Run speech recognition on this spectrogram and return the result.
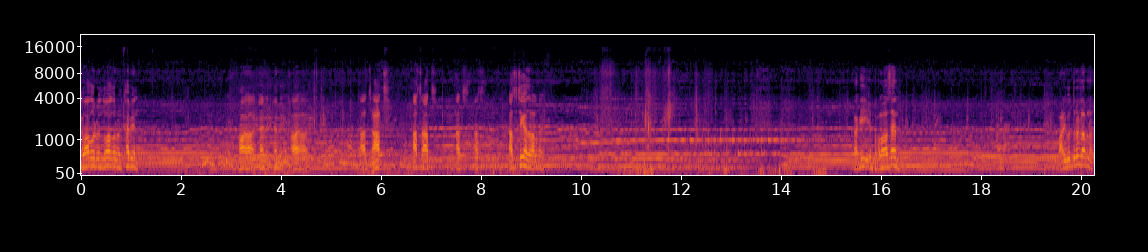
দোয়া করবেন দোয়া করবেন খাবেন হয় হয় খাবেন খাবেন হয় হয়। আচ্ছা আচ্ছা। আচ্ছা আচ্ছা আচ্ছা আচ্ছা আচ্ছা ঠিক আছে ভালো থাকেন কাকি ভালো আছেন? বাড়ি করতে হলো আপনার?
